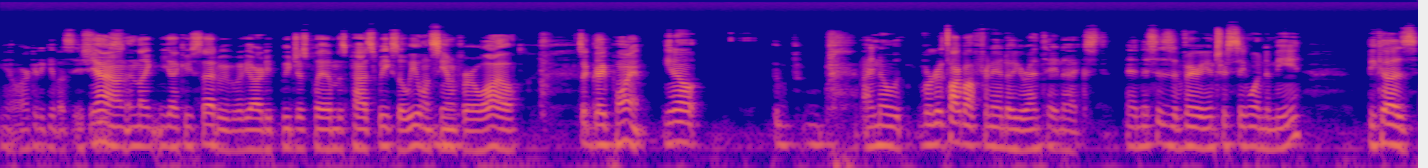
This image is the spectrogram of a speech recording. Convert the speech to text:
you know are gonna give us issues. Yeah, and like like you said, we, we already we just played him this past week, so we won't see him Mhm. for a while. It's a great point. you know, I know we're gonna talk about Fernando Llorente next, and this is a very interesting one to me because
